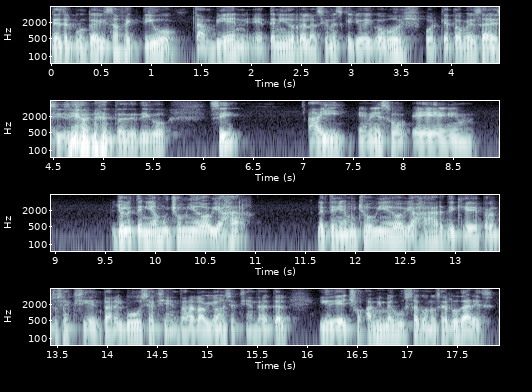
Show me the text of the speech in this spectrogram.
Desde el punto de vista afectivo, también he tenido relaciones que yo digo, uy, ¿por qué tomé esa decisión? Entonces digo, sí, ahí, en eso. Em, yo le tenía mucho miedo a viajar. Le tenía mucho miedo a viajar, de que de pronto se accidentara el bus, se accidentara el avión, se accidentara tal. Y de hecho, a mí me gusta conocer lugares.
